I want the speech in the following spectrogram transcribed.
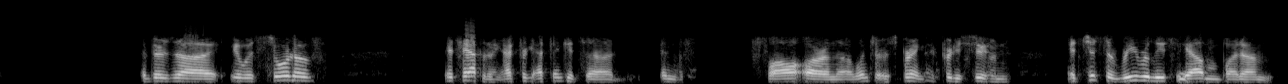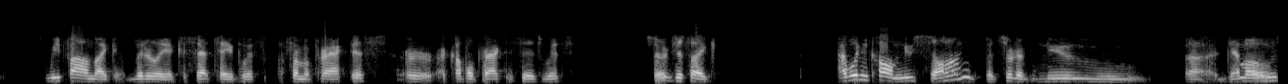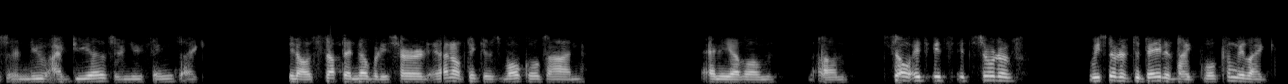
there's a, it was sort of, it's happening. I forget, I think it's, uh, in the fall or in the winter or spring, like pretty soon. It's just a re-release the album, but, um, we found like literally a cassette tape with, from a practice or a couple practices with sort of just like, I wouldn't call them new songs, but sort of new, uh, demos or new ideas or new things like, you know, stuff that nobody's heard, and I don't think there's vocals on any of them. Um, so it, it's it's sort of we sort of debated like, well, can we like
